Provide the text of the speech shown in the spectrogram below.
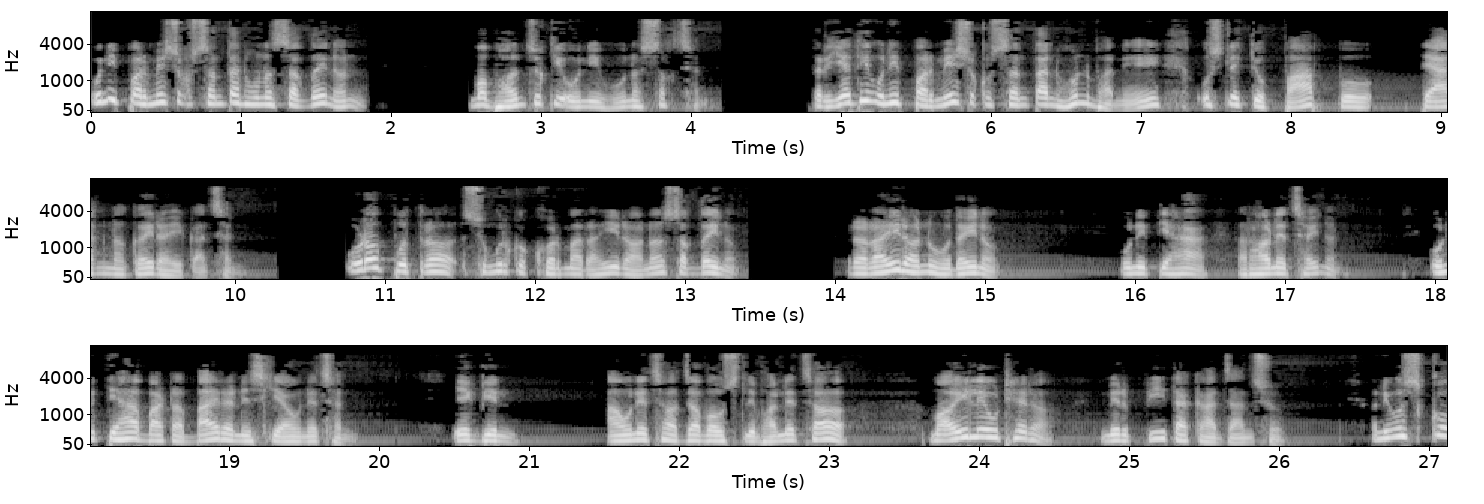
उनी परमेश्वरको सन्तान हुन सक्दैनन्। म भन्छु कि उनी हुन सक्छन्। तर यदि उनी परमेश्वरको सन्तान हुन् भने उसले त्यो पापको त्याग्न गइरहेका छन्। उडौ पुत्र सुँगुरको खोरमा रहिरहन सक्दैन र रहिरहनु हुँदैन। उनी त्यहाँ रहने छैनन्। उनी त्यहाँबाट बाहिर निस्किआउनेछन्। एक दिन आउनेछ जब उसले भन्नेछ म अहिले उठेर मेरो पिता कहाँ जान्छु? अनि उसको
